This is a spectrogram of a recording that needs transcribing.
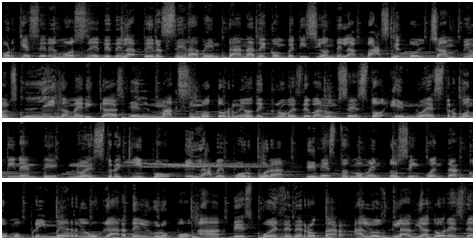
porque seremos sede de la tercera ventana de competición de la Basketball Champions League Américas, el máximo torneo de clubes de baloncesto en nuestro continente. Nuestro equipo, el Ave Púrpura, en estos momentos se encuentra como primer lugar del grupo A después de derrotar a los gladiadores de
